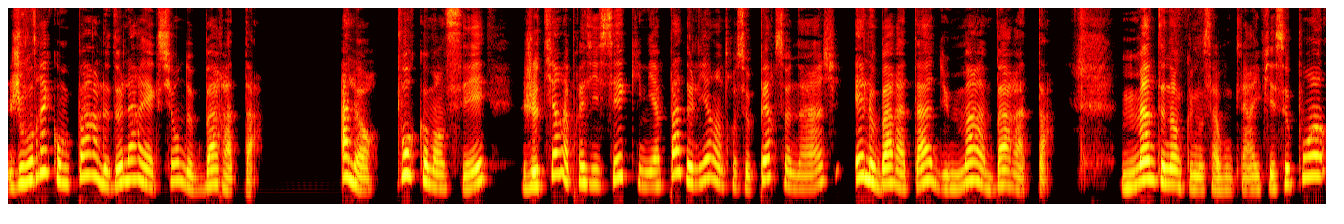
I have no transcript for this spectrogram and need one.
je voudrais qu'on parle de la réaction de Bharata. Alors, pour commencer, je tiens à préciser qu'il n'y a pas de lien entre ce personnage et le Bharata du Mahabharata. Maintenant que nous savons clarifier ce point,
